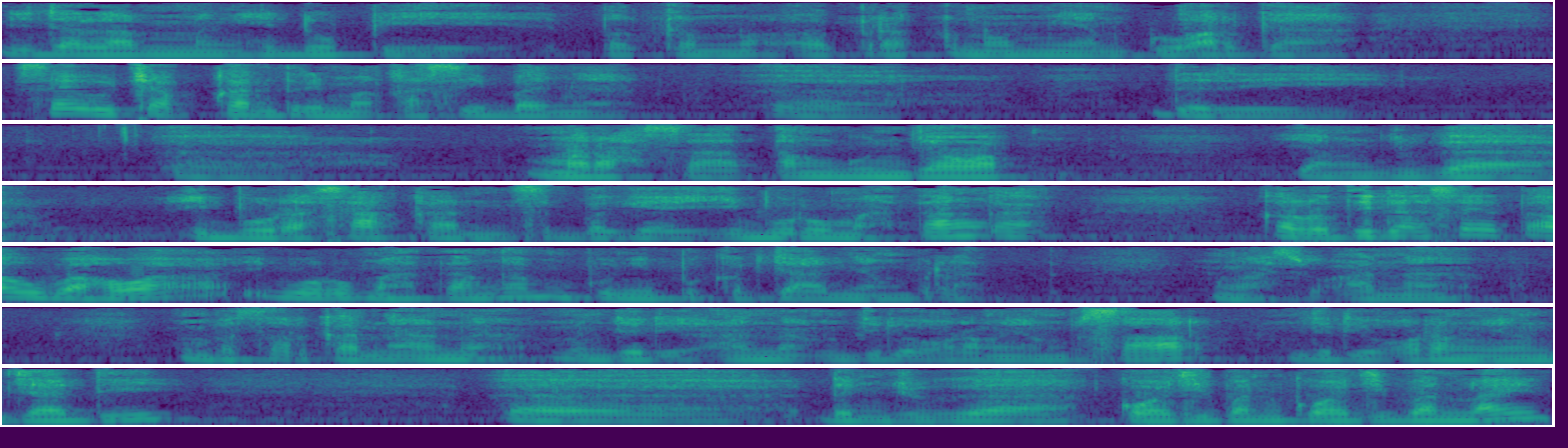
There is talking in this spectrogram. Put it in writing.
di dalam menghidupi perekonomian keluarga. Saya ucapkan terima kasih banyak uh, dari uh, merasa tanggung jawab yang juga ibu rasakan sebagai ibu rumah tangga. Kalau tidak saya tahu bahwa ibu rumah tangga mempunyai pekerjaan yang berat, mengasuh anak, membesarkan anak menjadi anak menjadi orang yang besar menjadi orang yang jadi uh, dan juga kewajiban-kewajiban lain.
